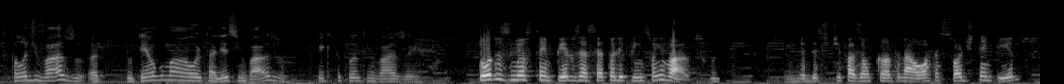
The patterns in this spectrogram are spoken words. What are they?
tu falou de vaso. Eh, tu tem alguma hortaliça em vaso? O que que tu planta em vaso aí? Todos os meus temperos, exceto o alecrim, são em vaso. Uhum. Eu decidi fazer um canto na horta só de temperos.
